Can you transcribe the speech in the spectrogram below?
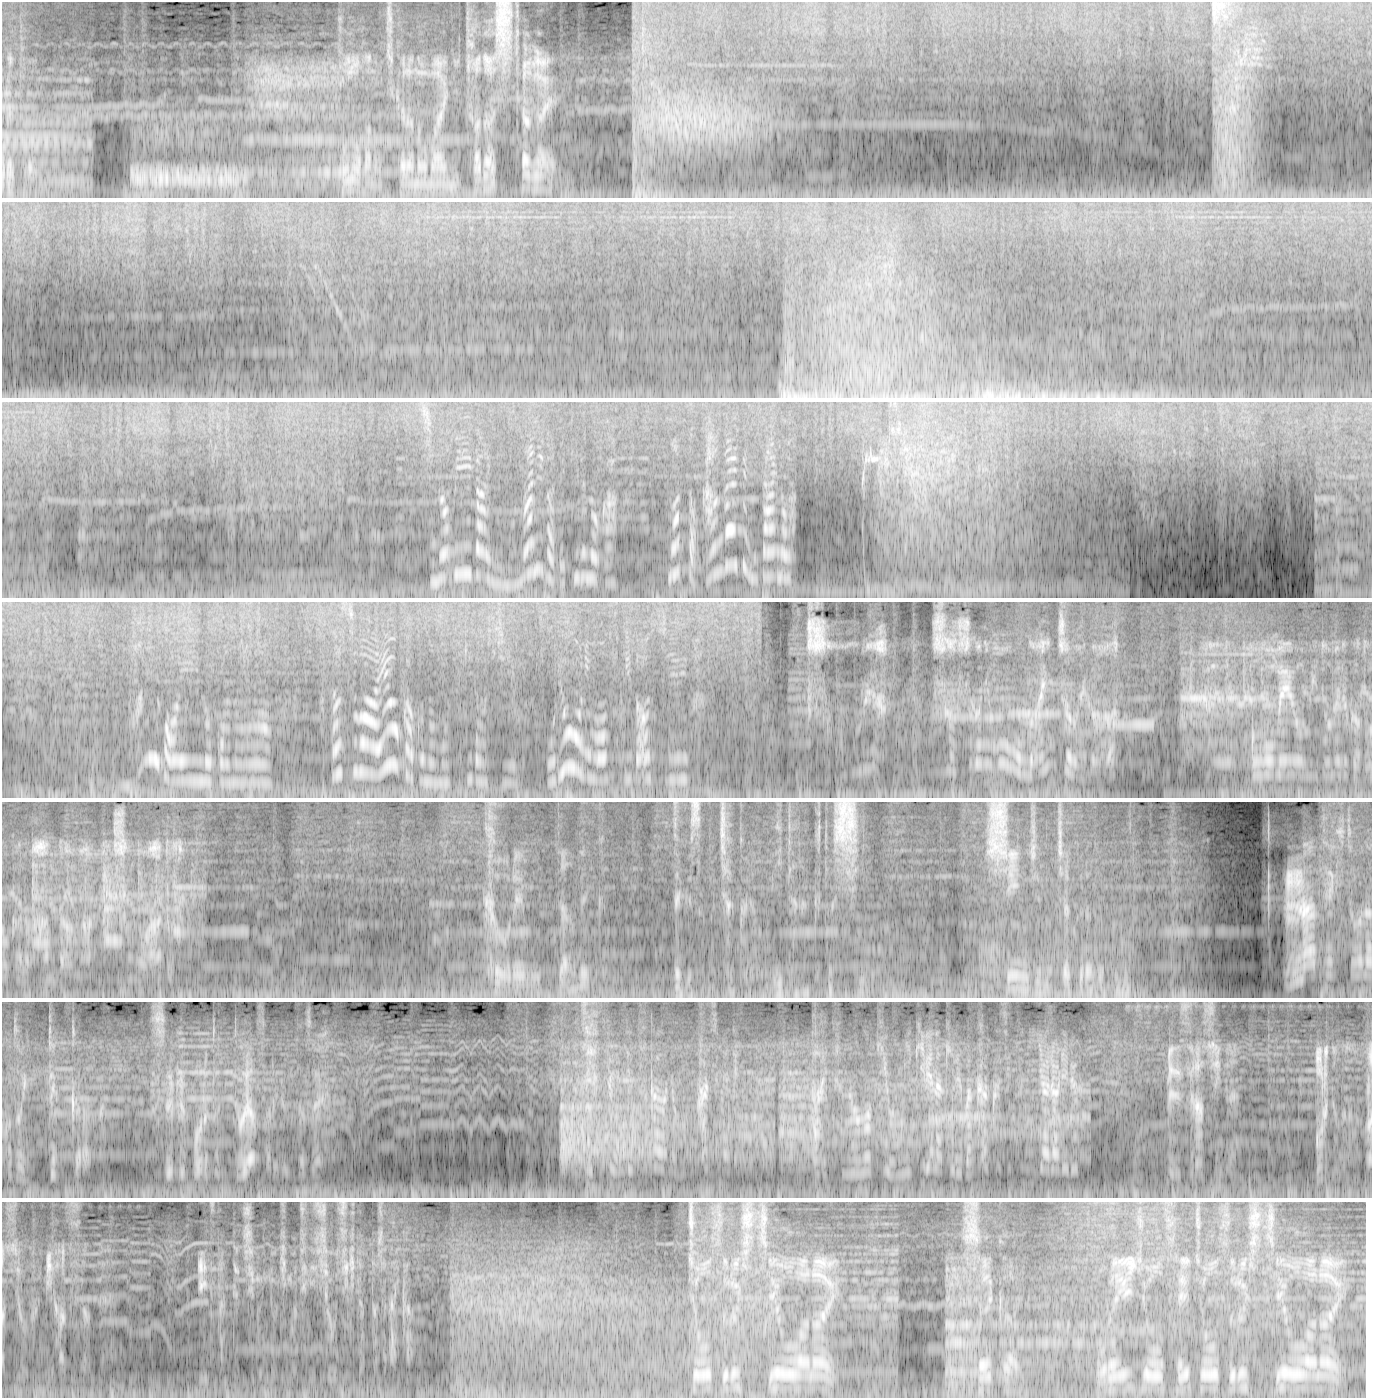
それと木の葉の力の前にただ従え。忍び以外にも何ができるのかもっと考えてみたいの。何がいいのかな？私は絵を描くのも好きだしお料理も好きだし。そりゃさすがにもうないんじゃないか？亡命を認めるかどうかの判断はその後だ。これもダメかすぐさまチャクラをいただくとしよう。真珠のチャクラだと思っんな適当なこと言ってっからすぐボルトにどやされるんだぜ。実戦で使うのも初めて。あいつの動きを見切れなければ確実にやられる。珍しいね。ボルトが足を踏み外すなんて。いつだって自分の気持ちに正直だったじゃないか。成長する必要はない世界これ以上成長する必要はない。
